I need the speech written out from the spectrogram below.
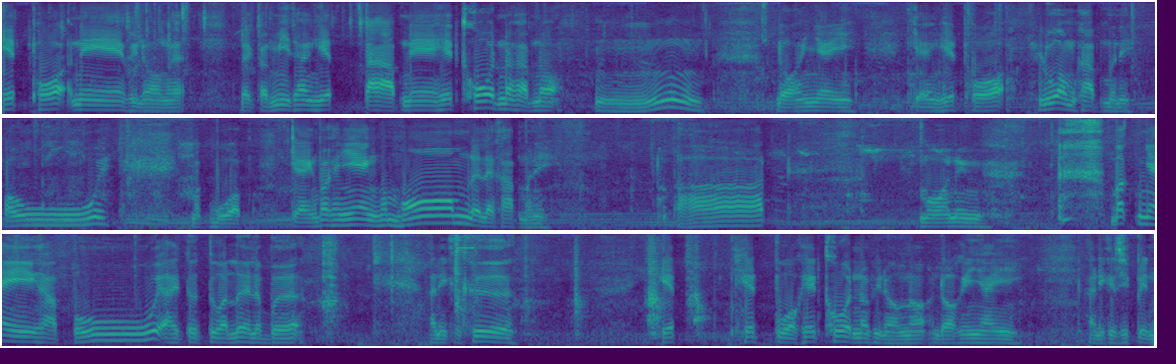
เห็ดเพาะแน่พี่น้องแหละแล้วก็มีทั้งเห็ดตาบแน่เห็ดโคนนะครับเนาะอืมดอกใหญ่แกงเห็ดเพาะร่วมครับมื้อนี้โอ้ยหมักบวบ แกงผักขะแยงหอมๆเลยแหละครับมื้อนี้ปาด หมอหนึ่งบักใหญ่ครับโอ้ยไอตัวตัวเลยระเบ้ออันนี้ก็คือเฮ็ดเฮ็ดปวกเฮ็ดโคนเนาะพี่น้องเนาะดอกใหญ่ๆอันนี้ก็สิเป็น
